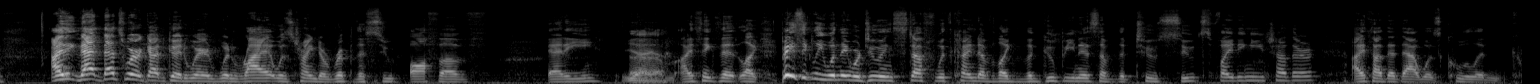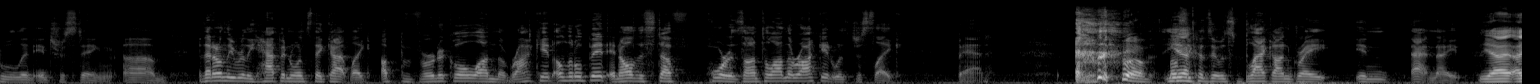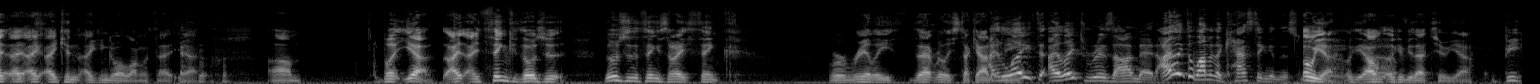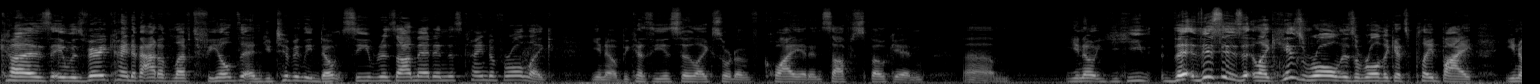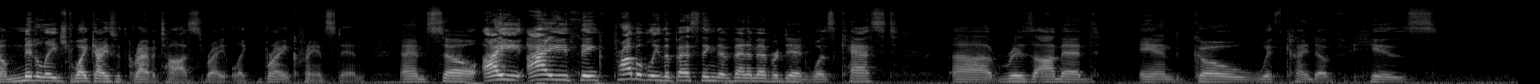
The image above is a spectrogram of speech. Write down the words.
I think that that's where it got good. Where when Riot was trying to rip the suit off of Eddie. Yeah, yeah. Um, I think that like basically when they were doing stuff with kind of like the goopiness of the two suits fighting each other, I thought that that was cool and cool and interesting. Um, but that only really happened once they got like up vertical on the rocket a little bit, and all this stuff horizontal on the rocket was just like bad. Mostly Yeah. because it was black on gray in at night. Yeah, I, I, I, I can I can go along with that. Yeah, um, but yeah, I, I think those are those are the things that I think were really that really stuck out I me. liked I liked Riz Ahmed. I liked a lot of the casting in this. oh yeah, okay, I'll, I'll um, give you that too. Yeah, because it was very kind of out of left field, and you typically don't see Riz Ahmed in this kind of role, like you know, because he is so like sort of quiet and soft spoken. Um, you know, he th- this is like his role is a role that gets played by you know middle aged white guys with gravitas, right? Like Bryan Cranston. And so I I think probably the best thing that Venom ever did was cast uh, Riz Ahmed and go with kind of his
